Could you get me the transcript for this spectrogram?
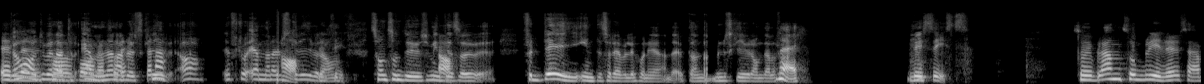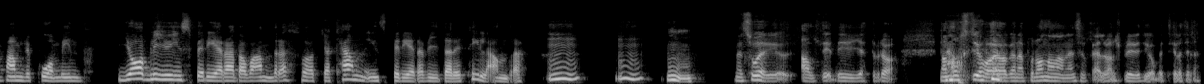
Eller ja, du menar ämnena du skriver, ja, jag förstår ämnena du ja, skriver precis. om. Sånt som du som inte ja. är så, för dig inte så revolutionerande, utan men du skriver om det i alla fall. Nej, mm. precis. Så ibland så blir det så att man blir påmind. Jag blir ju inspirerad av andra så att jag kan inspirera vidare till andra. Mm. Mm. Mm. Men så är det ju alltid, det är ju jättebra. Man måste ju ha ögonen på någon annan än sig själv, annars blir det jobbigt hela tiden.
